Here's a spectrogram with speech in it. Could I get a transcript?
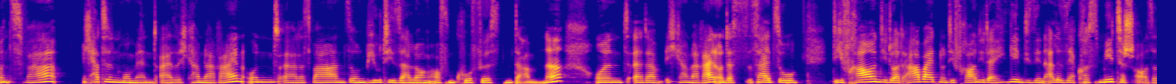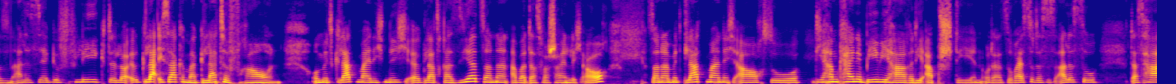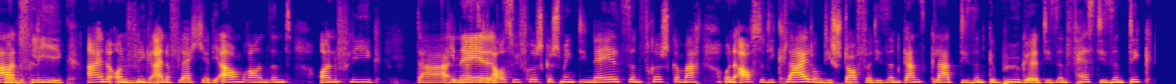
Und zwar, ich hatte einen Moment, also ich kam da rein und äh, das war so ein Beauty-Salon auf dem Kurfürstendamm, ne? Und äh, da, ich kam da rein und das ist halt so, die Frauen, die dort arbeiten und die Frauen, die da hingehen, die sehen alle sehr kosmetisch aus. Also sind alles sehr gepflegte Leute. Ich sage immer glatte Frauen. Und mit glatt meine ich nicht äh, glatt rasiert, sondern, aber das wahrscheinlich auch, sondern mit glatt meine ich auch so, die haben keine Babyhaare, die abstehen oder so. Weißt du, das ist alles so, das Haar ist flieg. eine on Mhm. fleek, eine Fläche. Die Augenbrauen sind on fleek. Da Die das sieht Nails. aus wie frisch geschminkt. Die Nails sind frisch gemacht und auch so die Kleidung, die Stoffe, die sind ganz glatt, die sind gebügelt, die sind fest, die sind dick.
